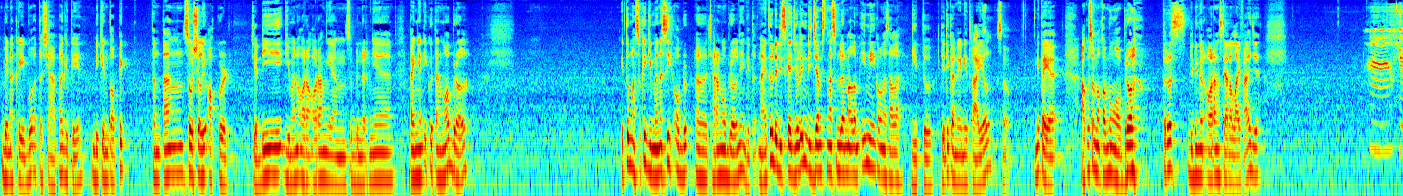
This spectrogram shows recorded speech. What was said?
Bena Kribo atau siapa gitu ya, bikin topik tentang socially awkward. Jadi gimana orang-orang yang sebenarnya pengen ikutan ngobrol, itu masuknya gimana sih eh, cara ngobrolnya gitu. Nah itu udah di scheduling di jam setengah sembilan malam ini kalau nggak salah gitu. Jadi karena ini trial, so ini kayak aku sama kamu ngobrol terus didengar orang secara live aja. Hmm, ya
